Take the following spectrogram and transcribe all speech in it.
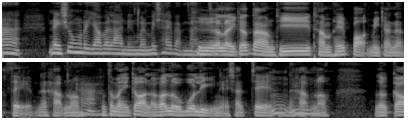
2.5 ในช่วงระยะเวลาหนึ่งมันไม่ใช่แบบนั้น คือใช่หมอะไรก็ตามที่ทำให้ปอดมีการอักเสบนะครับเนาะค่ะสมัยก่อนเราก็รู้บุหรี่เนี่ยชัดเจนอืมนะครับอืมเนาะแล้วก็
